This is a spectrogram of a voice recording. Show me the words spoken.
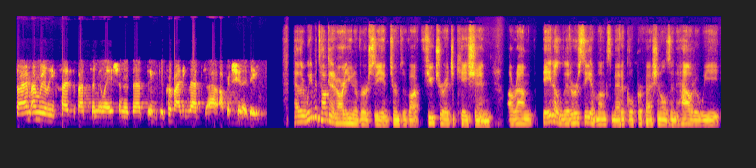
So I'm, I'm really excited about simulation as that providing that uh, opportunity. Heather, we've been talking at our university in terms of uh, future education around data literacy amongst medical professionals and how do we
